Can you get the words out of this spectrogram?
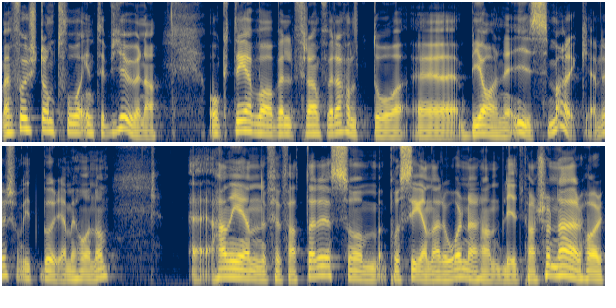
Men först de två intervjuerna. Och det var väl framförallt då eh, Bjarne Ismark, eller som vi börjar med honom. Eh, han är en författare som på senare år när han blivit pensionär har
